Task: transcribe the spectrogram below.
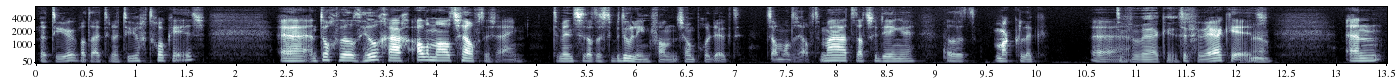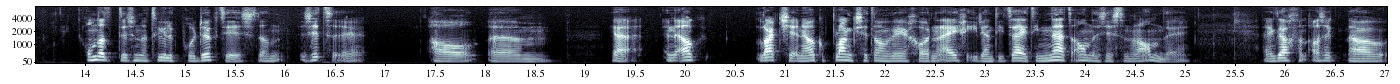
natuur, wat uit de natuur getrokken is. Eh, en toch wil het heel graag allemaal hetzelfde zijn. Tenminste, dat is de bedoeling van zo'n product. Het is allemaal dezelfde maat, dat soort dingen. Dat het makkelijk te verwerken is. te verwerken is. Ja. En omdat het dus een natuurlijk product is, dan zit er al, ehm, ja, in elk latje en elke plank zit dan weer gewoon een eigen identiteit die net anders is dan een ander. En ik dacht van, als ik nou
